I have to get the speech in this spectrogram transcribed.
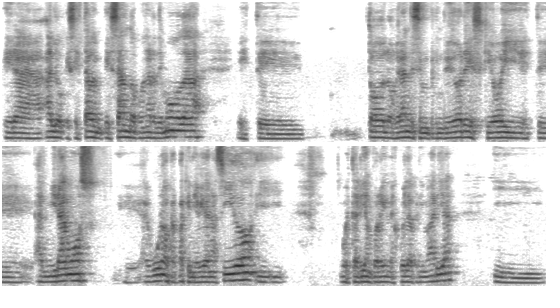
era algo que se estaba empezando a poner de moda, este, todos los grandes emprendedores que hoy este, admiramos, eh, algunos capaz que ni habían nacido y, o estarían por ahí en la escuela primaria, y,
